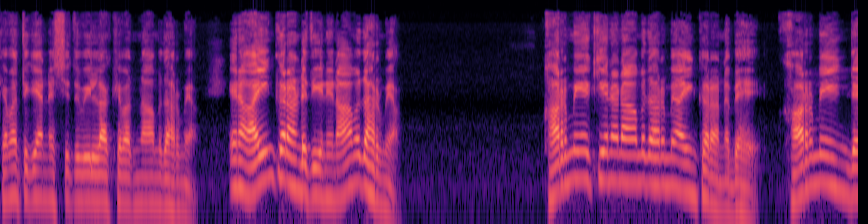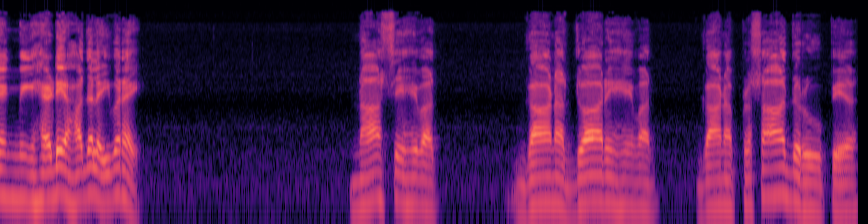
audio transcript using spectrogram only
කැමැත්ත කියන්නේ සිතුවිල්ලක් හෙවත් නාම ධර්මයක්. එහෙනම් අයින් කරන්න තියෙන්නේ නාම ධර්මයක්. කර්මය කියන නාම ධර්මය අයින් කරන්න බෑ. කර්මයෙන් දැන් මේ හැඩය හදලා ඉවරයි. නාසය හෙවත් ගාන ద్వාරය හෙවත් ගාන ප්‍රසාද රූපය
